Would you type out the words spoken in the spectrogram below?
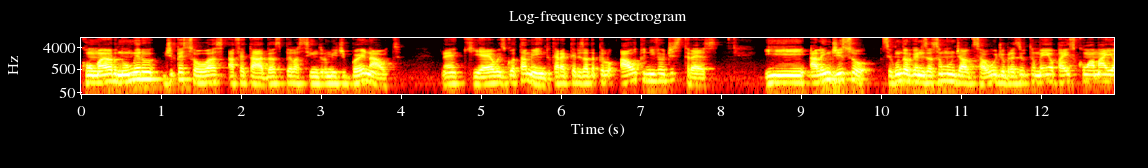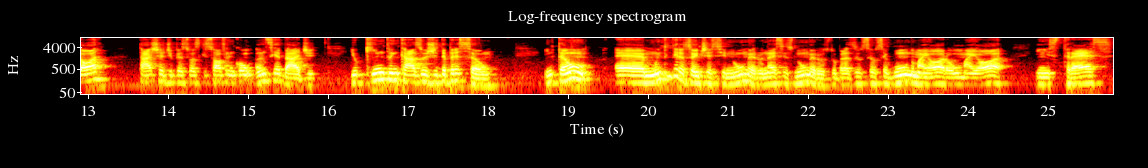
com o maior número de pessoas afetadas pela síndrome de burnout né, que é o esgotamento, caracterizada pelo alto nível de estresse. E, além disso, segundo a Organização Mundial de Saúde, o Brasil também é o país com a maior taxa de pessoas que sofrem com ansiedade e o quinto em casos de depressão. Então, é muito interessante esse número, né, esses números do Brasil ser o segundo maior ou o maior em estresse,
